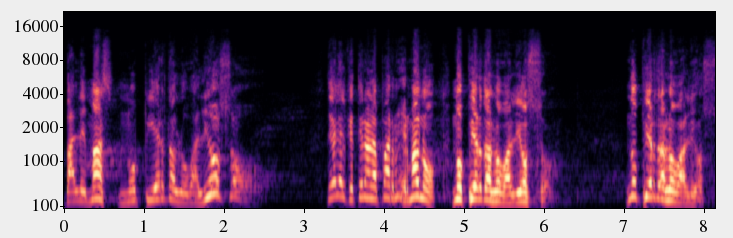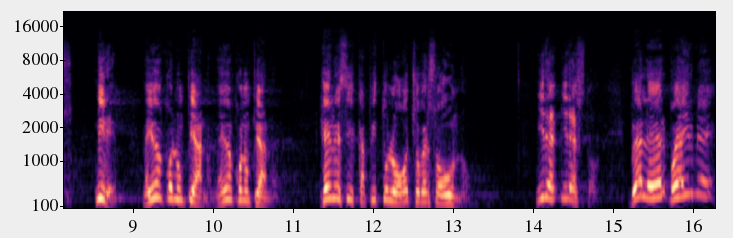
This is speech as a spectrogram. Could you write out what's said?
vale más. No pierda lo valioso. Dígale al que tiene la par, hermano, no pierdas lo valioso. No pierdas lo valioso. Mire, me ayudan con un piano, me ayudan con un piano. Génesis capítulo 8, verso 1. Mire, mire esto. Voy a leer, voy a irme,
